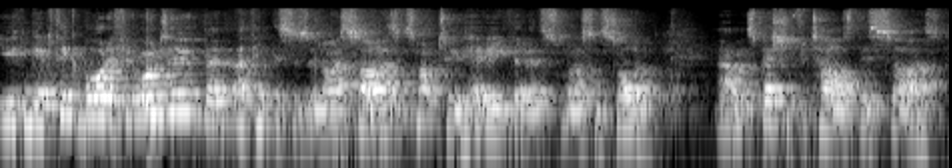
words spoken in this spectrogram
you can get a thicker board if you want to, but I think this is a nice size. It's not too heavy, but it's nice and solid, um, especially for tiles this size.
